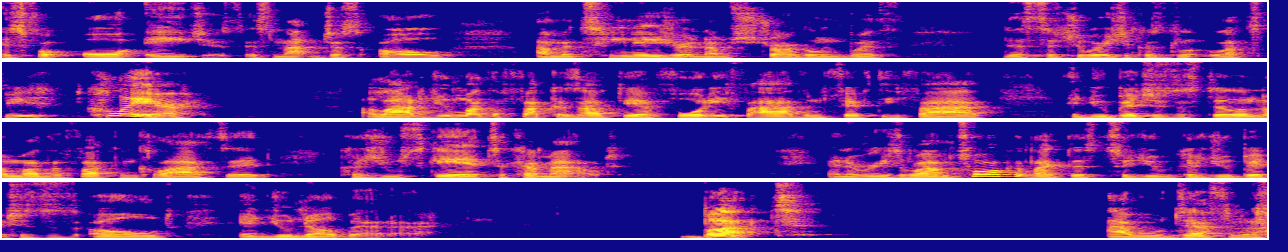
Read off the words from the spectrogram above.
it's for all ages. It's not just oh, I'm a teenager and I'm struggling with this situation. Because l- let's be clear, a lot of you motherfuckers out there, 45 and 55, and you bitches are still in the motherfucking closet because you scared to come out. And the reason why I'm talking like this to you because you bitches is old and you know better. But I will definitely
